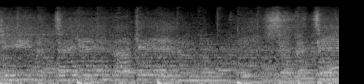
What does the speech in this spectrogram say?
Shame a day, I get him. Seven days.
